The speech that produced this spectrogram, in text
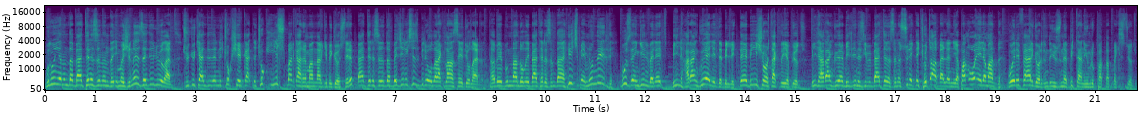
Bunun yanında Ben Tennyson'ın da imajını zedeliyorlardı. Çünkü kendilerini çok şefkatli, çok iyi süper kahramanlar gibi gösterip Ben Tennyson'ı da beceriksiz biri olarak lanse ediyorlardı. Tabii bundan dolayı Ben Tennyson da hiç memnun değildi. Bu zengin velet Bill Haranguel ile birlikte bir iş ortaklığı yapıyordu. Bill Haranguel bildiğiniz gibi Ben Tennyson'ın sürekli kötü haberlerini yapan o elemandı. Bu herifi her gördüğünde yüzüne bir tane yumruk patlatmak istiyordum.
